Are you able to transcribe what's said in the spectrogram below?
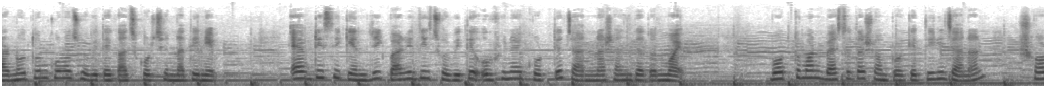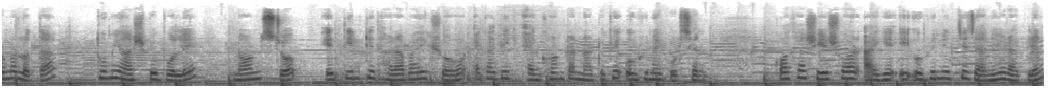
আর নতুন কোনো ছবিতে কাজ করছেন না তিনি। এফডিসি কেন্দ্রিক বাণিজ্যিক ছবিতে অভিনয় করতে চান না তন্ময় বর্তমান ব্যস্ততা সম্পর্কে তিনি জানান, স্বর্ণলতা, তুমি আসবে বলে ননস্টপ এ তিনটি ধারাবাহিক সহ একাধিক এক ঘণ্টার নাটকে অভিনয় করছেন। কথা শেষ হওয়ার আগে এই অভিনেত্রী জানিয়ে রাখলেন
